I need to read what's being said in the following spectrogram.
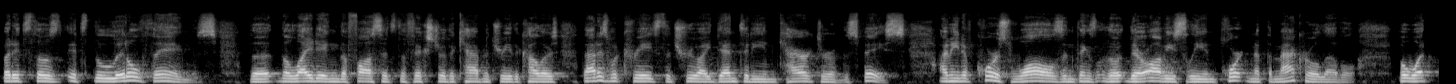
But it's those it's the little things, the the lighting, the faucets, the fixture, the cabinetry, the colors. That is what creates the true identity and character of the space. I mean, of course, walls and things they're obviously important at the macro level, but what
